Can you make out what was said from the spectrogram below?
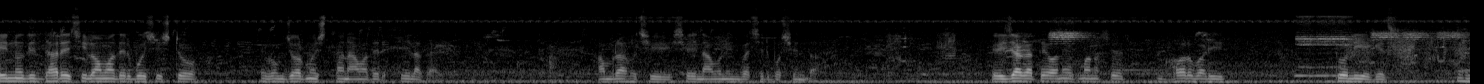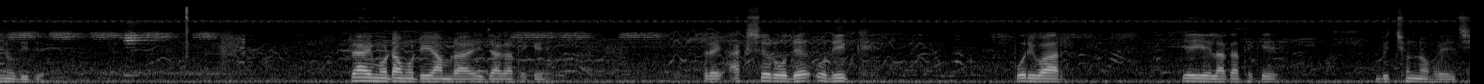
এই নদীর ধারে ছিল আমাদের বৈশিষ্ট্য এবং জন্মস্থান আমাদের এলাকায়। আমরা হচ্ছি সেই নামনিংবাসীর বাসিন্দা। এই জায়গাতে অনেক মানুষের ঘর বাড়ি তলিয়ে গেছে নদীতে। প্রায় মোটামুটি আমরা এই জায়গা থেকে প্রায় একশোর অধে- অধিক পরিবার এই এলাকা থেকে বিচ্ছিন্ন হয়েছে।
